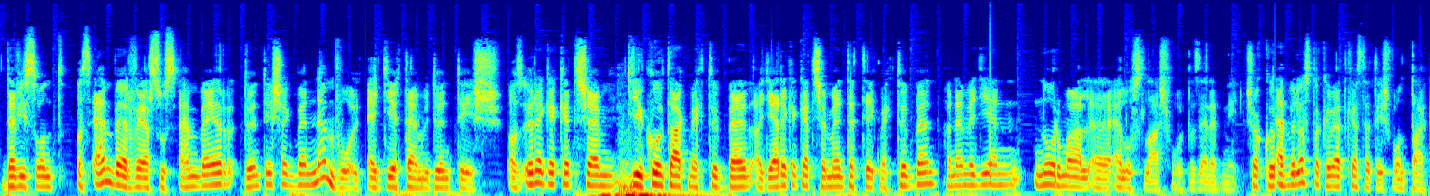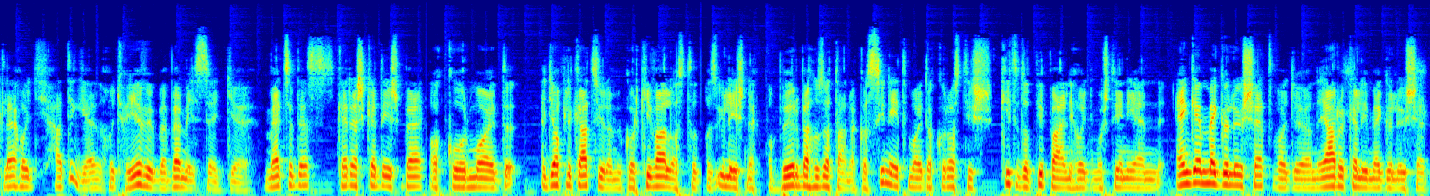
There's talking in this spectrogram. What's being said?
de viszont az ember versus ember döntésekben nem volt egyértelmű döntés. Az öregeket sem gyilkolták meg többen, a gyerekeket sem mentették meg többen, hanem egy ilyen normál eh, eloszlás volt az eredmény. És akkor ebből azt a következtetést vonták le, hogy hát igen, hogyha jövőben bemész egy eh, Mercedes kereskedésbe, akkor majd egy applikációra, amikor kiválasztod az ülésnek a bőrbehozatának a színét, majd akkor azt is ki tudod pipálni, hogy most én ilyen engem megölőset, vagy olyan járókelő megölőset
